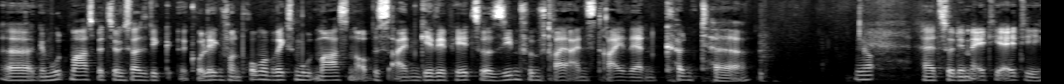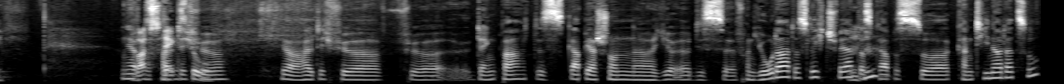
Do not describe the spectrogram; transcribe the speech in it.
äh, gemutmaßt, beziehungsweise die Kollegen von Promobrix mutmaßen, ob es ein GWP zur 75313 werden könnte. Ja. Äh, zu dem 8080. Ja, Was denkst ich du? Für, ja, halte ich für, für äh, denkbar. Das gab ja schon äh, äh, dieses, äh, von Yoda, das Lichtschwert. Mhm. Das gab es zur Cantina dazu.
